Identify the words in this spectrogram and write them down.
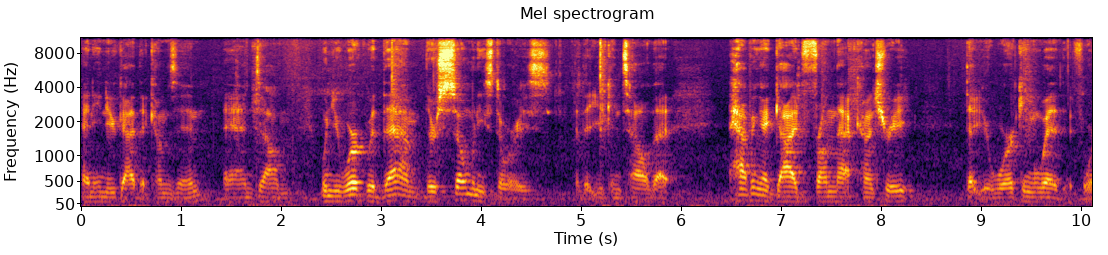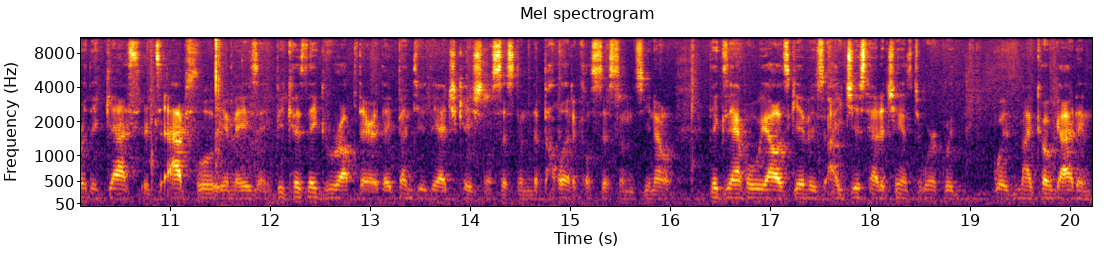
any new guide that comes in. And um, when you work with them, there's so many stories that you can tell that having a guide from that country that you're working with for the guests, it's absolutely amazing because they grew up there. They've been through the educational system, the political systems. You know, the example we always give is I just had a chance to work with, with my co-guide in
